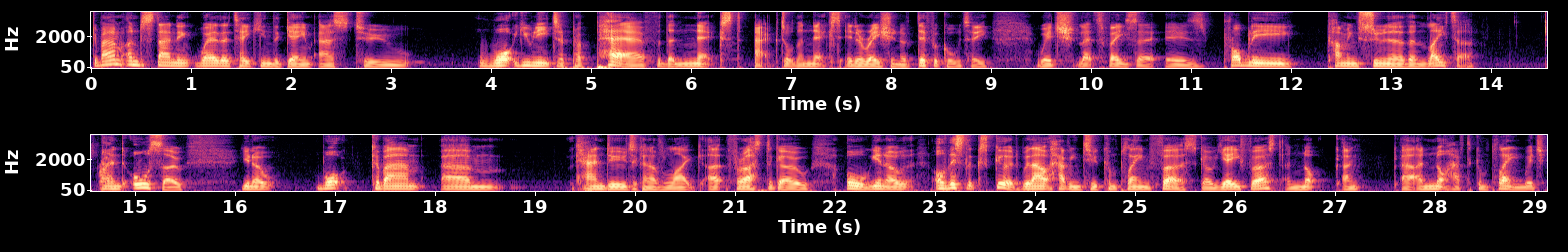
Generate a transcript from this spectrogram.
Kabam understanding where they're taking the game as to what you need to prepare for the next act or the next iteration of difficulty, which let's face it is probably coming sooner than later. Right. And also, you know, what Kabam um, can do to kind of like uh, for us to go oh you know oh this looks good without having to complain first. Go yay first and not and, uh, and not have to complain which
